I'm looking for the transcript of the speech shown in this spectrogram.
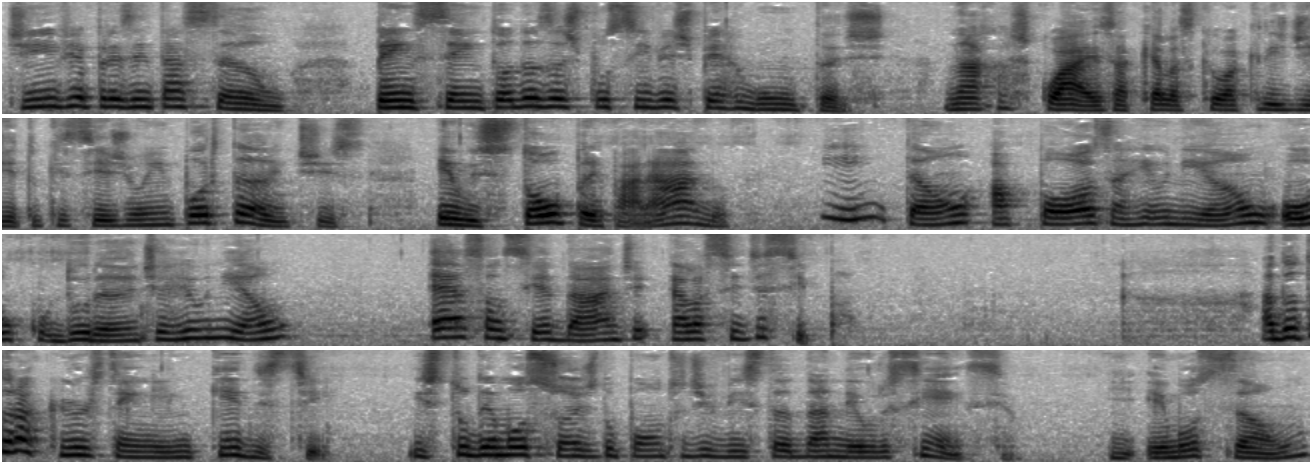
tive apresentação, pensei em todas as possíveis perguntas, nas quais aquelas que eu acredito que sejam importantes, eu estou preparado? E então, após a reunião ou durante a reunião, essa ansiedade ela se dissipa. A doutora Kirsten Linkidist estuda emoções do ponto de vista da neurociência. E emoção,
